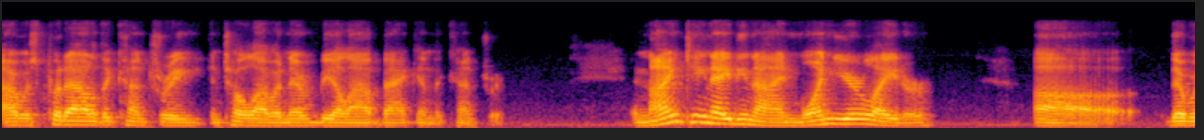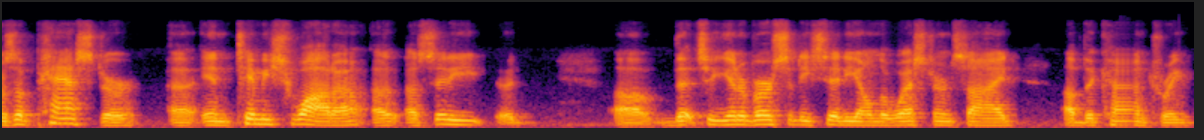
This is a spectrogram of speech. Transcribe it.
i was put out of the country and told i would never be allowed back in the country. In 1989 one year later uh, there was a pastor uh, in timisoara a, a city uh, uh, that's a university city on the western side of the country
